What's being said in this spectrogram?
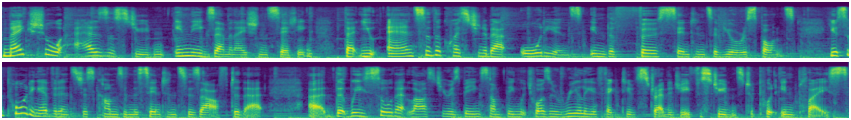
Make sure as a student in the examination setting that you answer the question about audience in the first sentence of your response. Your supporting evidence just comes in the sentences after that. Uh, that we saw that last year as being something which was a really effective strategy for students to put in place.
